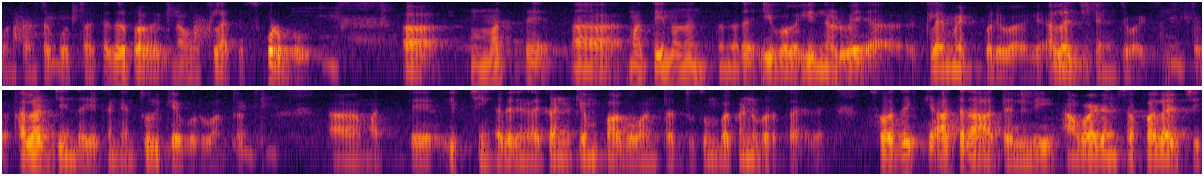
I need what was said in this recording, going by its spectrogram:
ಉಂಟಾ ಅಂತ ಗೊತ್ತಾಗ್ತದೆ ಅದರ ಪರವಾಗಿ ನಾವು ಕ್ಲಾಸಸ್ ಕೊಡ್ಬೋದು. ಮತ್ತೆ ಮತ್ತೆ ಇನ್ನೊಂದು ಅಂತಂದ್ರೆ ಇವಾಗ ಈ ನಡುವೆ ಕ್ಲೈಮೇಟ್ ಪರಿವಾಗಿ ಅಲರ್ಜಿ ನಿಜವಾಗಿ ಇರ್ತವೆ ಅಲರ್ಜಿಯಿಂದಾಗಿ ಕಣ್ಣಿನ ತುರಿಕೆ ಬರುವಂಥದ್ದು ಮತ್ತೆ ಇಚ್ಚಿಂಗ್ ಅದರಿಂದ ಕಣ್ಣು ಕೆಂಪಾಗುವಂಥದ್ದು ತುಂಬಾ ಕಂಡು ಬರ್ತಾ ಇದೆ. ಸೊ ಅದಕ್ಕೆ ಆ ಥರ ಆದಲ್ಲಿ ಅವಾಯ್ಡೆನ್ಸ್ ಆಫ್ ಅಲರ್ಜಿ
